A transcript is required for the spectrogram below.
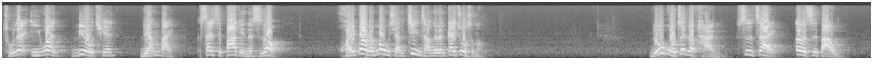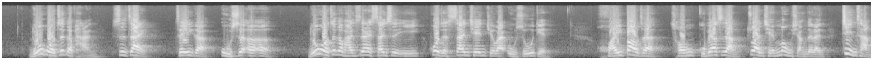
处在一万六千两百三十八点的时候，怀抱的梦想进场的人该做什么？如果这个盘是在二四八五，如果这个盘是在这一个五四二二，如果这个盘是在三四一或者三千九百五十五点，怀抱着从股票市场赚钱梦想的人进场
